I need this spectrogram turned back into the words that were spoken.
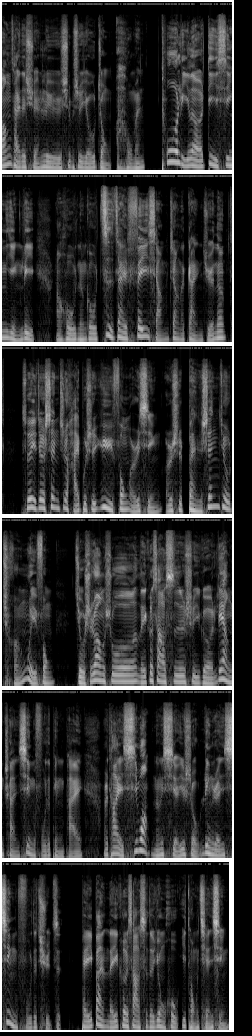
刚才的旋律，是不是有种啊，我们脱离了地心引力，然后能够自在飞翔这样的感觉呢？所以这甚至还不是御风而行，而是本身就成为风。久石让说，雷克萨斯是一个量产幸福的品牌，而他也希望能写一首令人幸福的曲子，陪伴雷克萨斯的用户一同前行。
